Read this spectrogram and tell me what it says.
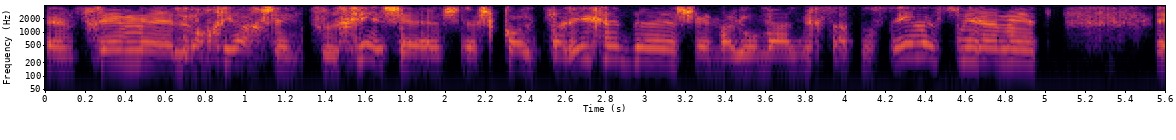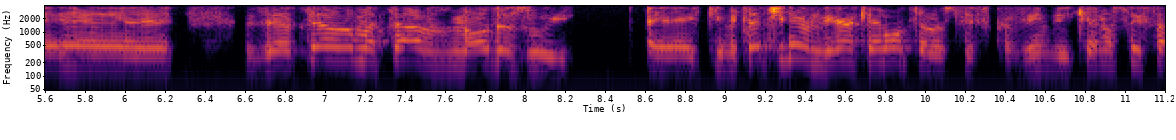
הם צריכים אה, להוכיח שהם צריכים, שאשכול צריך את זה, שהם עלו מעל מכסת נוסעים מסוימת. אה, זה יוצר מצב מאוד הזוי. אה, כי מצד שני המדינה כן רוצה להוסיף קווים, והיא כן הוסיפה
